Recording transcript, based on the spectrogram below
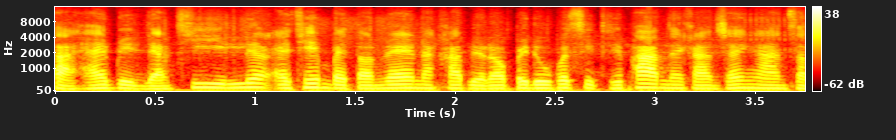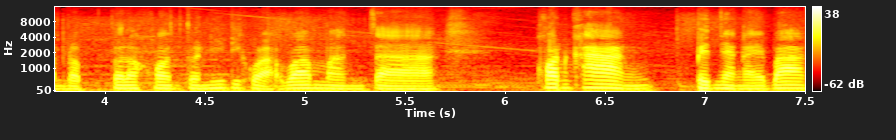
สายไฮบริดอย่างที่เลือกไอเทมไปตอนแรกนะครับ เดี๋ยวเราไปดูประสิทธิภาพในการใช้งานสำหรับตัวละครตัวนี้ดีกว่าว่ามันจะค่อนข้างเป็นยังไงบ้าง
